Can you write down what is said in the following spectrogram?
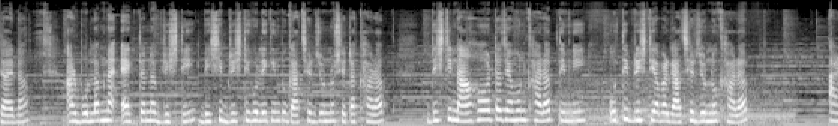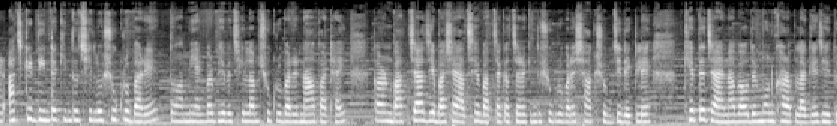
চায় না। আর বললাম না একটা না বৃষ্টি, বেশি বৃষ্টি হলে কিন্তু গাছের জন্য সেটা খারাপ। বৃষ্টি না হওয়াটা যেমন খারাপ, তেমনি অতি বৃষ্টি আবার গাছের জন্য খারাপ। আর আজকের দিনটা কিন্তু ছিল শুক্রবারে, তো আমি একবার ভেবেছিলাম শুক্রবারে না পাঠাই। কারণ বাচ্চা যে বাসায় আছে, বাচ্চা কাচ্চারা কিন্তু শুক্রবারে শাক সবজি দেখলে খেতে চায় না বা ওদের মন খারাপ লাগে। যেহেতু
